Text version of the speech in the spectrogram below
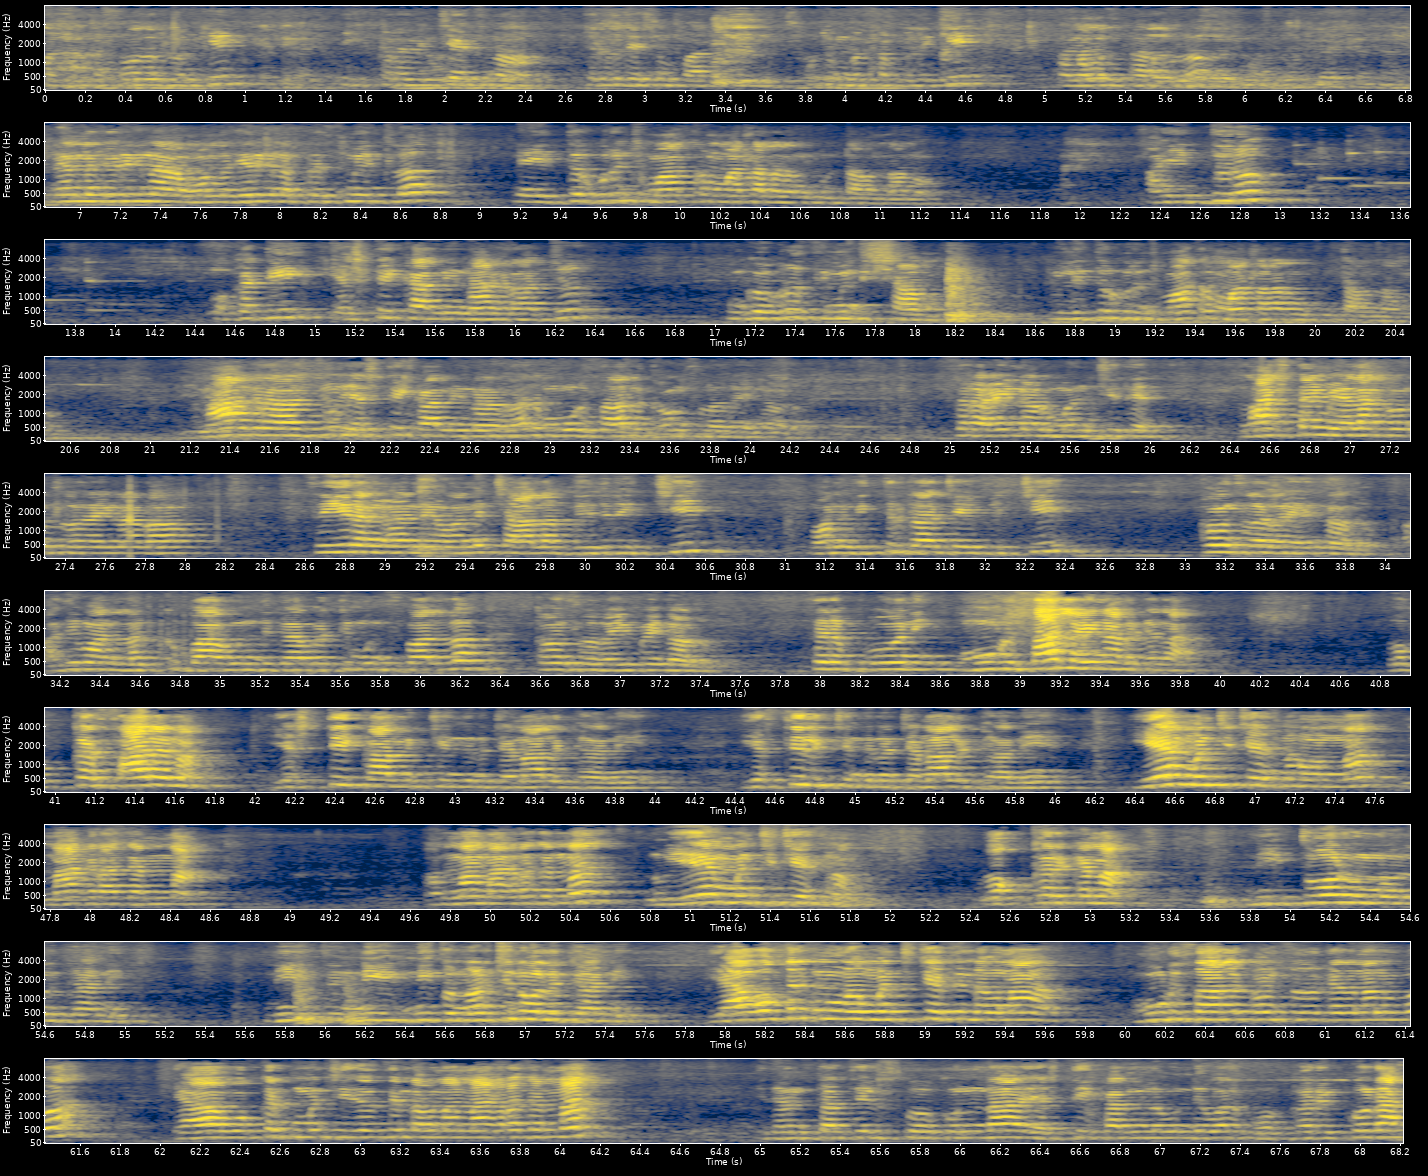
పత్రిక సోదరులకి ఇక్కడ విచ్చేసిన తెలుగుదేశం పార్టీ కుటుంబ సభ్యులకి నా నిన్న జరిగిన మొన్న జరిగిన ప్రెస్ మీట్లో నేను ఇద్దరు గురించి మాత్రం మాట్లాడాలనుకుంటా ఉన్నాను. ఆ ఇద్దరు ఒకటి ఎస్టీ కాలనీ నాగరాజు ఇంకొకరు సిమెంట్ శ్యామ్. వీళ్ళిద్దరు గురించి మాత్రం మాట్లాడాలనుకుంటా ఉన్నాను. నాగరాజు ఎస్టీ కాలనీ నాగరాజు మూడు సార్లు కౌన్సిలర్ అయినాడు. సరే అయినాడు మంచిదే. లాస్ట్ టైం ఎలా కౌన్సిలర్ అయినాడో శ్రీరంగాన్ని వాడిని చాలా బెదిరించి వాడిని విత్డ్రా చేయించి కౌన్సిలర్ అయినాడు. అది మన లక్ బాగుంది కాబట్టి మున్సిపాల్లో కౌన్సిలర్ అయిపోయినాడు. సరే పోని మూడు సార్లు అయినాడు కదా. ఒక్కసారైనా ఎస్టీ కాలనీకి చెందిన జనాలకు కానీ ఎస్సీలకు చెందిన జనాలకు కానీ ఏ మంచి చేసినావన్నా నాగరాజన్న? అన్నా నాగరాజన్న నువ్వు ఏం మంచి చేసినావు? ఒక్కరికైనా నీ తోడు ఉన్న వాళ్ళకి కానీ నీ నీ నీతో నడిచిన వాళ్ళకి కానీ యా ఒక్కరికి నువ్వు మంచి చేసిండవనా మూడు సార్లు కౌన్సిలర్ కదా నువ్వు? యా ఒక్కరికి మంచి చేసిండవనా నాగరాజన్న? ఇదంతా తెలుసుకోకుండా ఎస్టీ కాలనీలో ఉండే వాళ్ళకి ఒక్కరికి కూడా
